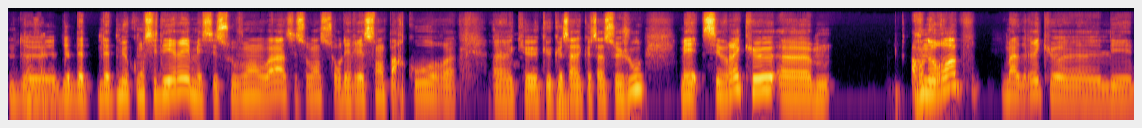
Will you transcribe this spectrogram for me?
d'être d'être mieux considérées. Mais c'est souvent voilà c'est souvent sur les récents parcours euh, que, que que ça que ça se joue. Mais c'est vrai que euh, en Europe malgré que les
